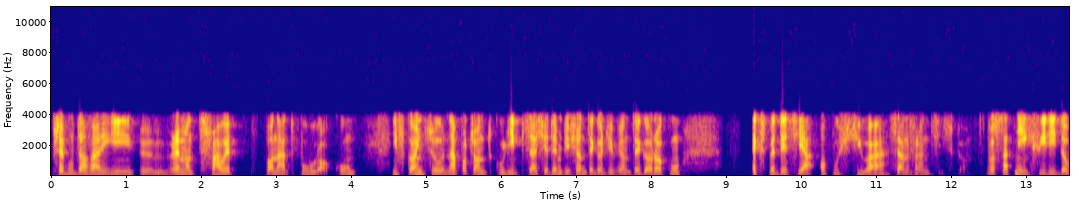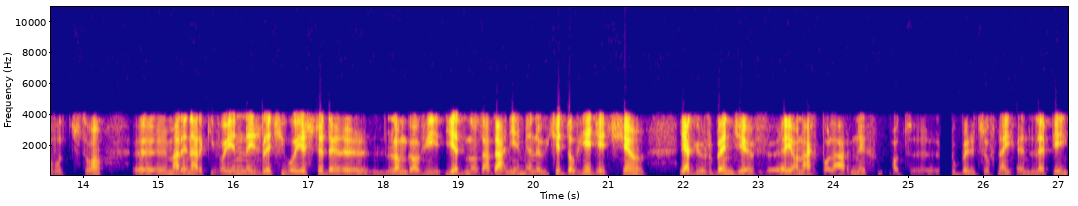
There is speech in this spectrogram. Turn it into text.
Przebudowa i y, remont trwały ponad pół roku i w końcu na początku lipca 1979 roku ekspedycja opuściła San Francisco. W ostatniej chwili dowództwo marynarki wojennej zleciło jeszcze Longowi jedno zadanie, mianowicie dowiedzieć się, jak już będzie w rejonach polarnych, od y, tubylców najlepiej,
